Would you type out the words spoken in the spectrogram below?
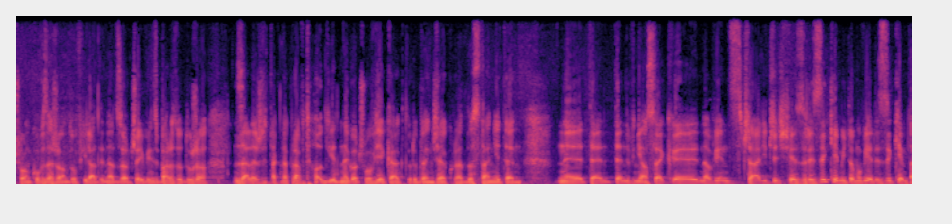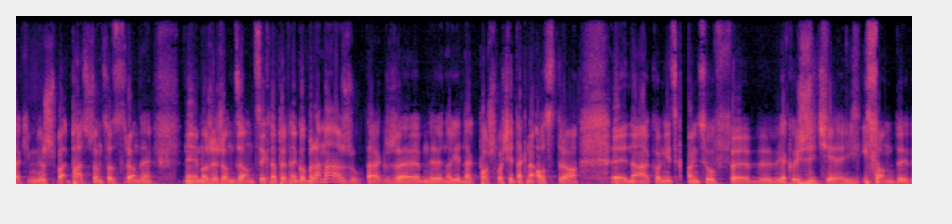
członków zarządów i Rady Nadzorczej, więc bardzo dużo zależy tak naprawdę od jednego człowieka, który będzie akurat dostanie ten, e, ten, ten wniosek. E, No więc trzeba liczyć się z ryzykiem i to mówię ryzykiem takim już pa- patrząc od strony e, może rządzących, no pewnego blamażu, tak, że no jednak poszło się tak na ostro, no a koniec końców jakoś życie i, i sądy,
